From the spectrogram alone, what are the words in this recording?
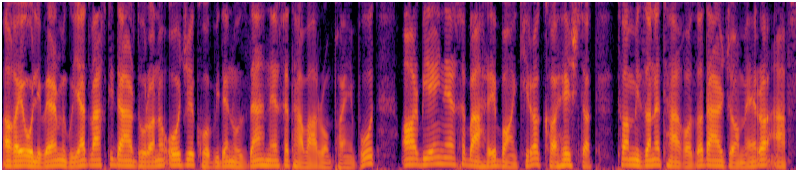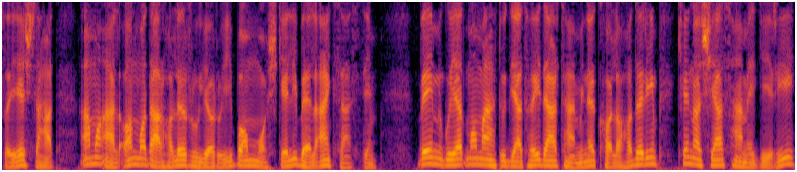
آقای الیور می‌گوید وقتی در دوران اوج کووید 19 نرخ تورم پایین بود، RBA نرخ بهره بانکی را کاهش داد تا میزان تقاضا در جامعه را افزایش دهد، اما الان ما در حال رویارویی با مشکلی بالعکس هستیم. وی می‌گوید ما محدودیت هایی در تامین کالاها داریم که ناشی از همهگیری،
